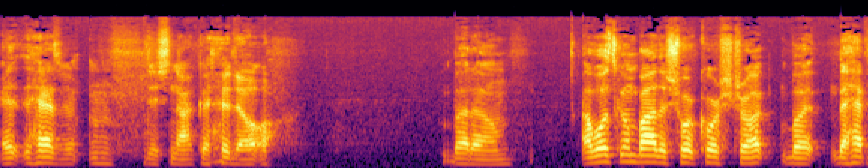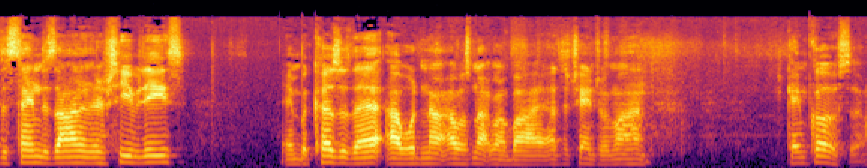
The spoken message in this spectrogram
It has been mm, just not good at all. But um, I was gonna buy the short course truck, but they have the same design in their CVDs, and because of that, I would not. I was not gonna buy it. I had to change my mind. Came close though,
